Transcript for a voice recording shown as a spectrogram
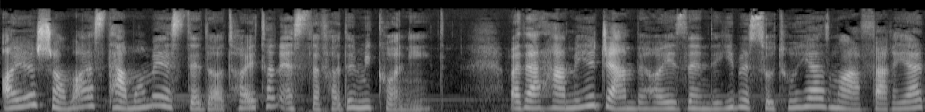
آیا شما از تمام استعدادهایتان استفاده می کنید و در همه جنبه های زندگی به سطوحی از موفقیت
